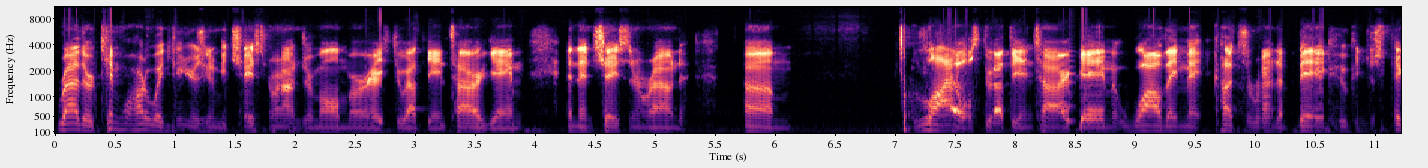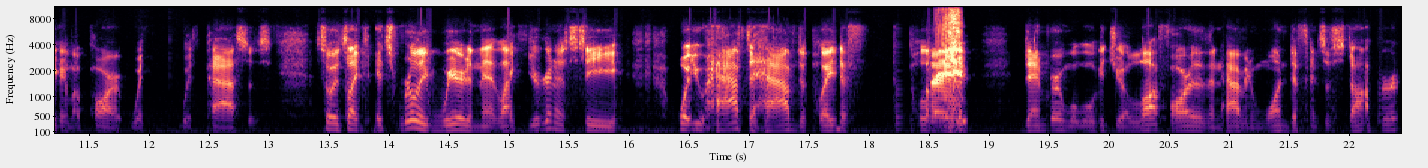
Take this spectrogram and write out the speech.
Rather, Tim Hardaway Jr. is going to be chasing around Jamal Murray throughout the entire game and then chasing around um, Lyles throughout the entire game while they make cuts around a big who can just pick them apart with with passes. So it's like it's really weird in that like you're going to see what you have to have to play to, to play Denver, what will get you a lot farther than having one defensive stopper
